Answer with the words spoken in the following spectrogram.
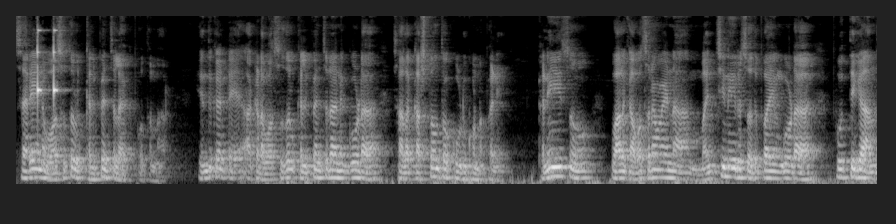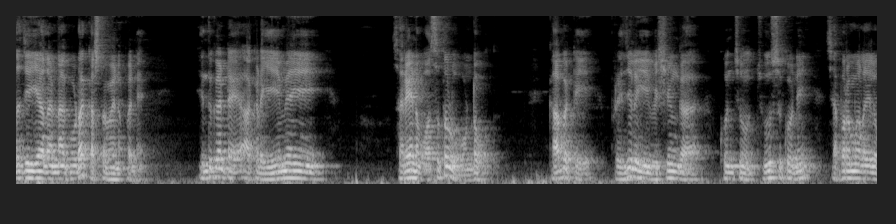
సరైన వసతులు కల్పించలేకపోతున్నారు. ఎందుకంటే అక్కడ వసతులు కల్పించడానికి కూడా చాలా కష్టంతో కూడుకున్న పని. కనీసం వాళ్ళకి అవసరమైన మంచినీరు సదుపాయం కూడా పూర్తిగా అందజేయాలన్నా కూడా కష్టమైన పనే. ఎందుకంటే అక్కడ ఏమీ సరైన వసతులు ఉండవు. కాబట్టి ప్రజలు ఈ విషయంగా కొంచెం చూసుకొని శబరిమలలో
